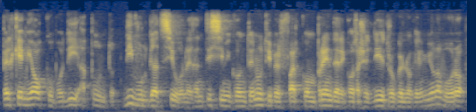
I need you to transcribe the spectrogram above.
perché mi occupo di appunto divulgazione, tantissimi contenuti per far comprendere cosa c'è dietro quello che è il mio lavoro,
